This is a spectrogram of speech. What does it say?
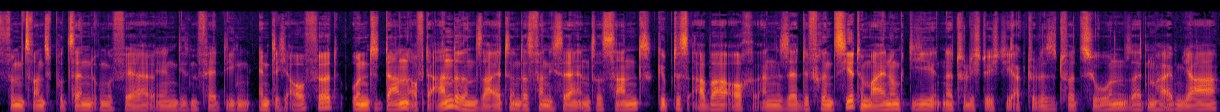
25 Prozent ungefähr in diesem Feld liegen, endlich aufhört. Und dann auf der anderen Seite, und das fand ich sehr interessant, gibt es aber auch eine sehr differenzierte Meinung, die natürlich durch die aktuelle Situation seit einem halben Jahr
